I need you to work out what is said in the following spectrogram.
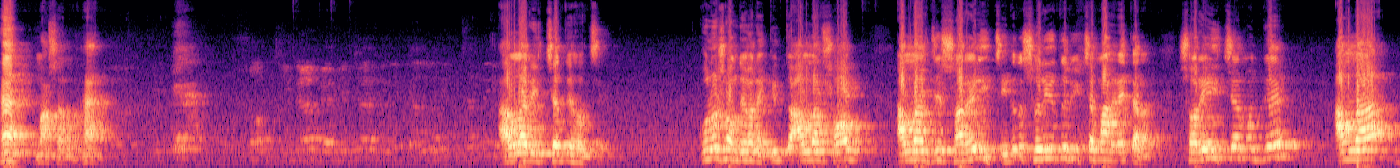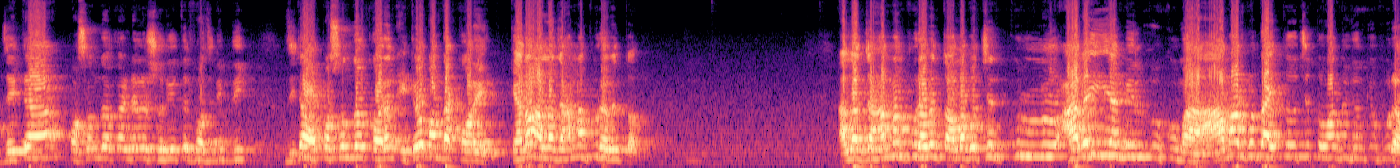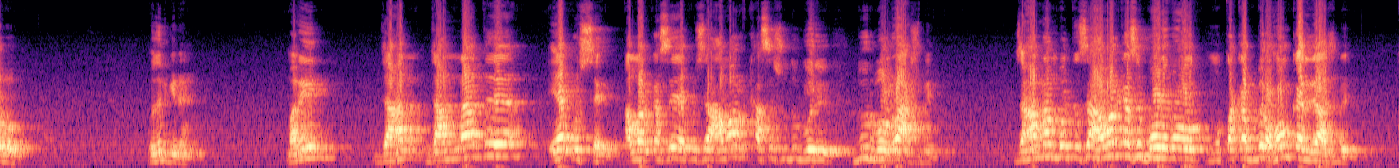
হ্যাঁ মাশাআল্লাহ হ্যাঁ। আল্লাহর ইচ্ছাতে হচ্ছে। কোনো সন্দেহ নেই, কিন্তু আল্লাহর সব, আল্লাহর যে শরের ইচ্ছে, এটা তো শরীয়তের ইচ্ছা মানে নাই তারা। শরীর ইচ্ছার মধ্যে আল্লাহ যেটা পছন্দ করেন এটা শরীয়তের পজিটিভ দিক। যেটা অপছন্দ করেন, এটাও বান্দা করে। কেন? আল্লাহ জাহান্নাম পুরাবেন তো। আল্লাহ জাহান্নাম পুরাবেন তো। আল্লাহ বলছেন, কুল্লু আলাইয়া মিল আমার উপর দায়িত্ব হচ্ছে তোমার দুজনকে পুরাবো। বুঝলেন কিনা মানে জান্নাতে ইয়া করছে, আল্লাহর কাছে ইয়া করছে, আমার কাছে শুধু গরিব, দুর্বলরা আসবে। জাহান্নাম বলতেছে, আমার কাছে বড় বড় মোতাকাব্যের অহংকারীরা আসবে।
